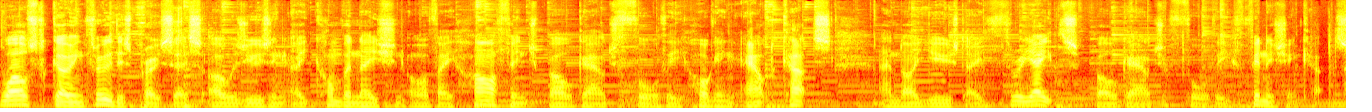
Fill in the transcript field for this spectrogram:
Whilst going through this process I was using a combination of a half inch bowl gouge for the hogging out cuts and I used a 3 8 bowl gouge for the finishing cuts.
